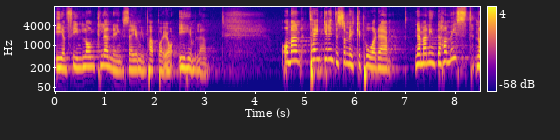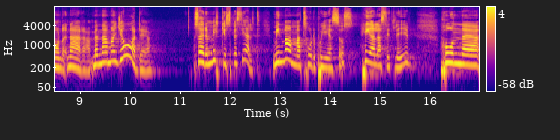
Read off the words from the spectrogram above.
i en fin långklänning, säger min pappa och jag, i himlen. Och man tänker inte så mycket på det när man inte har mist någon nära. Men när man gör det så är det mycket speciellt. Min mamma trodde på Jesus hela sitt liv. Hon eh,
